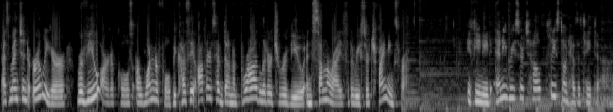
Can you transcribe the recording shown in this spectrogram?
As mentioned earlier, review articles are wonderful because the authors have done a broad literature review and summarized the research findings for us. If you need any research help, please don't hesitate to ask.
